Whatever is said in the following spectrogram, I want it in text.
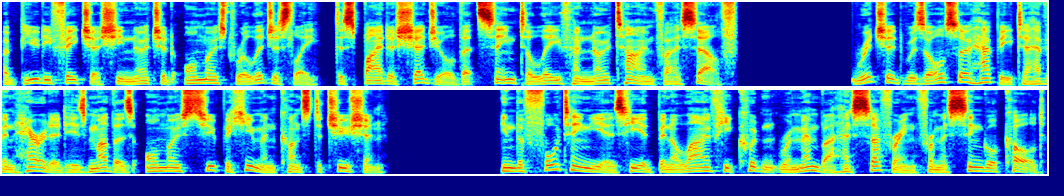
a beauty feature she nurtured almost religiously, despite a schedule that seemed to leave her no time for herself. Richard was also happy to have inherited his mother's almost superhuman constitution. In the 14 years he had been alive, he couldn't remember her suffering from a single cold,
